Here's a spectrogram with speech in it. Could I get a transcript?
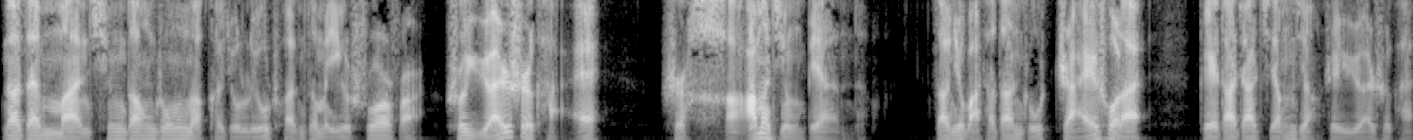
那在满清当中呢，可就流传这么一个说法，说袁世凯是蛤蟆精变的。咱就把它单独摘出来，给大家讲讲这袁世凯。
